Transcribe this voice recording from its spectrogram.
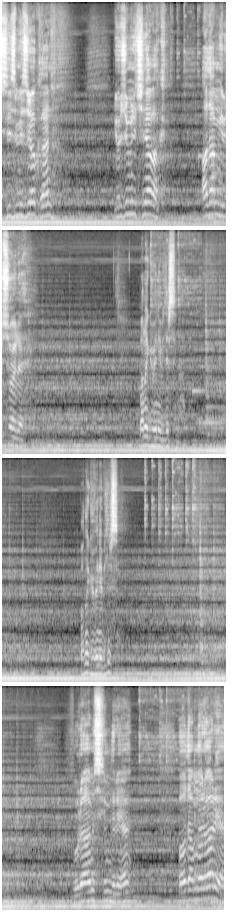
Sizimiz yok lan. Gözümün içine bak. Adam gibi söyle. Bana güvenebilirsin abi. Bana güvenebilirsin. Bu Ramiz kimdir ya? O adamlar var ya.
